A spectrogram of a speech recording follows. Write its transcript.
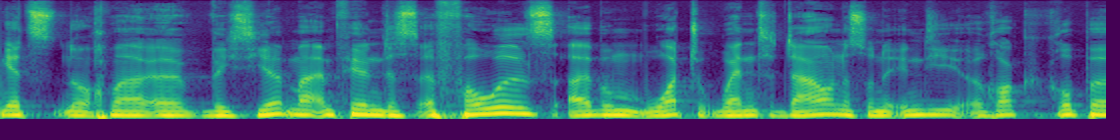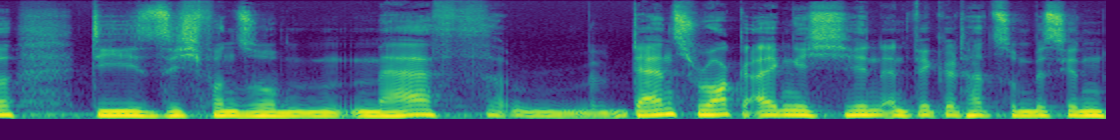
Jetzt nochmal, äh, will ich es hier mal empfehlen, das äh, Foles Album What Went Down ist so eine Indie-Rock-Gruppe, die sich von so Math, Dance-Rock eigentlich hin entwickelt hat, so ein bisschen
